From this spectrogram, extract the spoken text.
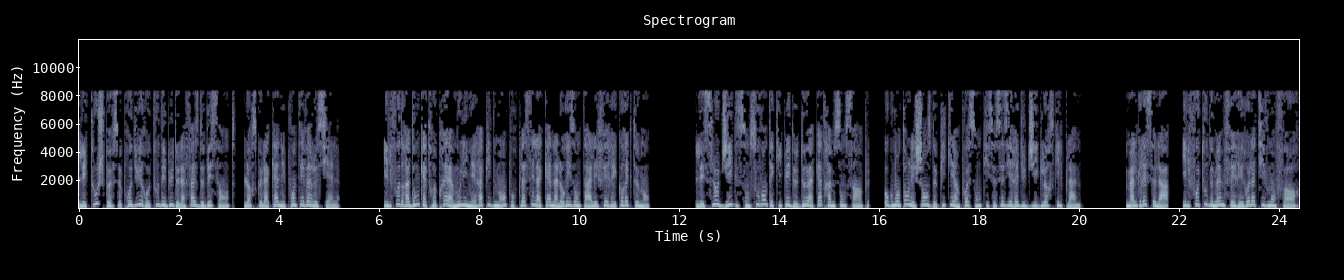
Les touches peuvent se produire au tout début de la phase de descente, lorsque la canne est pointée vers le ciel. Il faudra donc être prêt à mouliner rapidement pour placer la canne à l'horizontale et ferrer correctement. Les slow jigs sont souvent équipés de 2 à 4 hameçons simples, augmentant les chances de piquer un poisson qui se saisirait du jig lorsqu'il plane. Malgré cela, il faut tout de même ferrer relativement fort,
